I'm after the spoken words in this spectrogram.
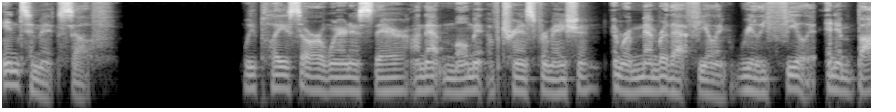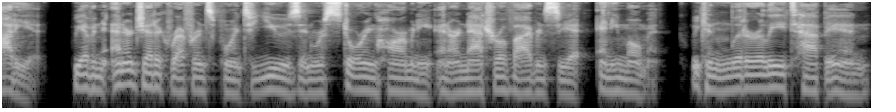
intimate self. We place our awareness there on that moment of transformation and remember that feeling, really feel it and embody it. We have an energetic reference point to use in restoring harmony and our natural vibrancy at any moment. We can literally tap in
